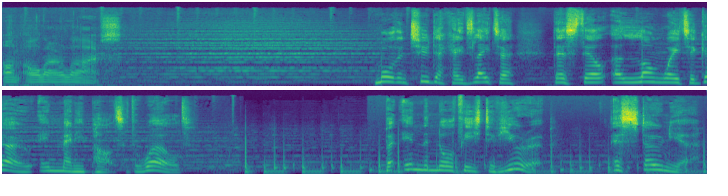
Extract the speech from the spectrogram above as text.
on all our lives. More than two decades later, there's still a long way to go in many parts of the world. But in the northeast of Europe, Estonia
